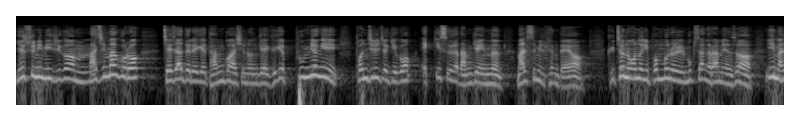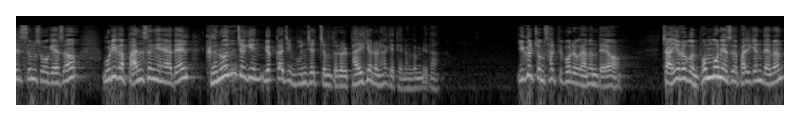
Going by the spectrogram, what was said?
예수님이 지금 마지막으로 제자들에게 당부하시는 게 그게 분명히 본질적이고 엑기스가 담겨 있는 말씀일 텐데요. 그 저는 오늘 이 본문을 묵상을 하면서 이 말씀 속에서 우리가 반성해야 될 근원적인 몇 가지 문제점들을 발견을 하게 되는 겁니다. 이걸 좀 살펴보려고 하는데요. 자, 여러분, 본문에서 발견되는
